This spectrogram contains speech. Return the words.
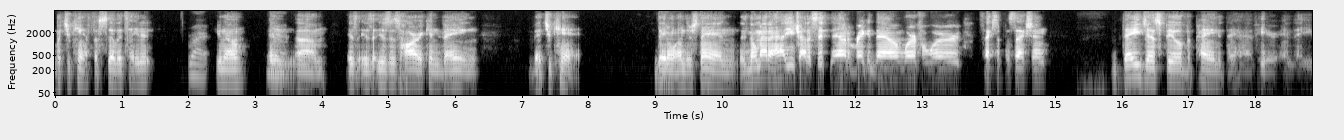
but you can't facilitate it. Right. You know, yeah. and um, is is is just hard conveying that you can't. They don't understand. No matter how you try to sit down and break it down word for word, section for section, they just feel the pain that they have here and they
